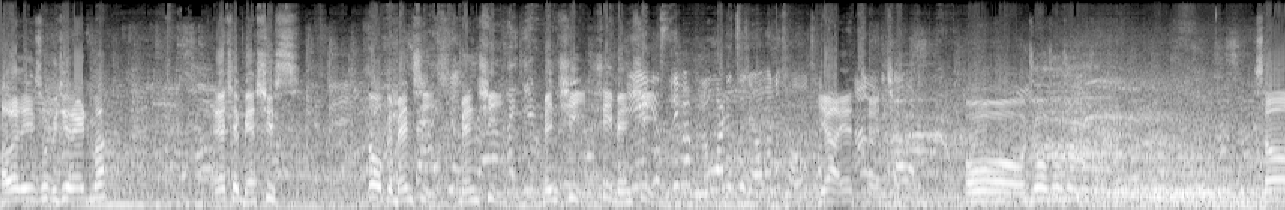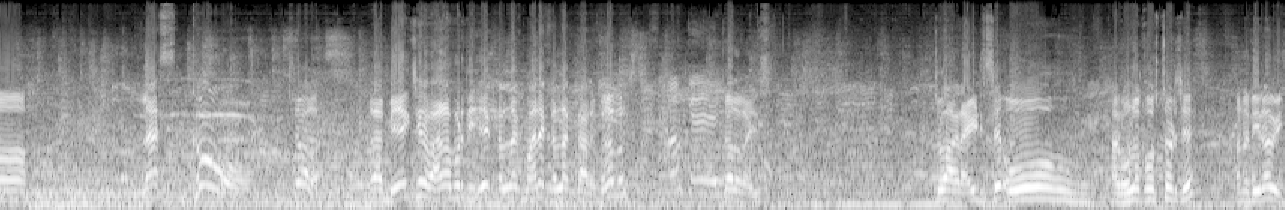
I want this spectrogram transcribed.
હવે જઈશું બીજી રાઈડમાં એ છે banshees okay banshee banshee banshee સી બેન્શી એ સ્લીપ બ્લુ વાળી છે જેવો મને જોવું છે Yeah, એ જ છે, એ જ છે. જો જો જો જો સો લેટ્સ ગો ચલો આ બેગ છે ને વારા ફરતી છે કલાક મારે કલાક તારે બરાબર ઓકે ચાલો ગાઈસ જો આ રાઈડ છે ઓ આ રોલર કોસ્ટર છે અને દિરાવી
